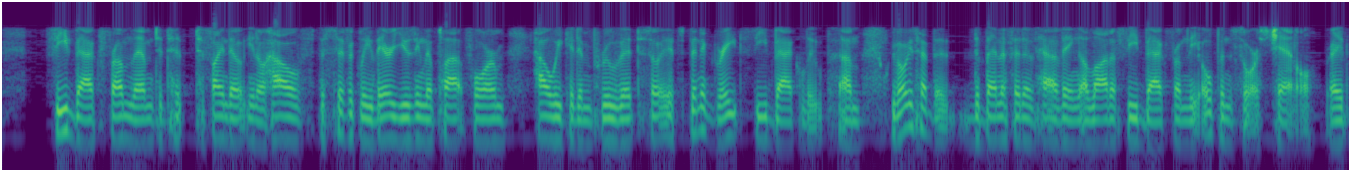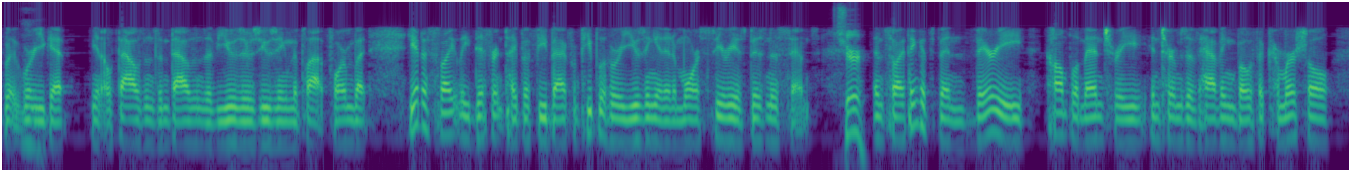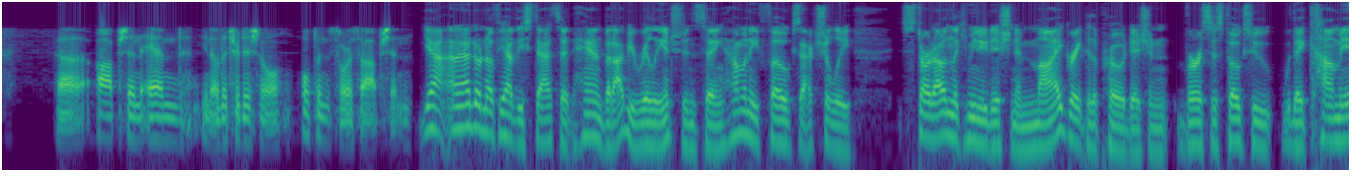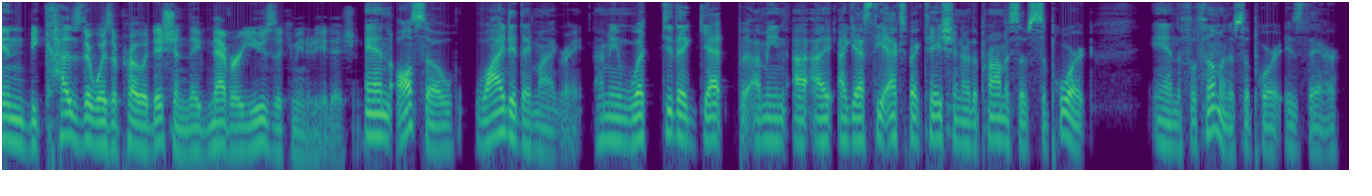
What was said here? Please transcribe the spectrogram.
feedback from them to, to, to find out, you know, how specifically they're using the platform, how we could improve it. So it's been a great feedback loop. Um, we've always had the, the benefit of having a lot of feedback from the open source channel, right, where you get you know thousands and thousands of users using the platform, but you get a slightly different type of feedback from people who are using it in a more serious business sense. Sure. And so I think it's been very complementary in terms of having both a commercial uh, option and you know the traditional open source option. Yeah, and I don't know if you have these stats at hand, but I'd be really interested in saying how many folks actually start out in the community edition and migrate to the pro edition versus folks who they come in because there was a pro edition. They've never used the community edition. And also, why did they migrate? I mean, what did they get? I mean, I, I guess the expectation or the promise of support and the fulfillment of support is there,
